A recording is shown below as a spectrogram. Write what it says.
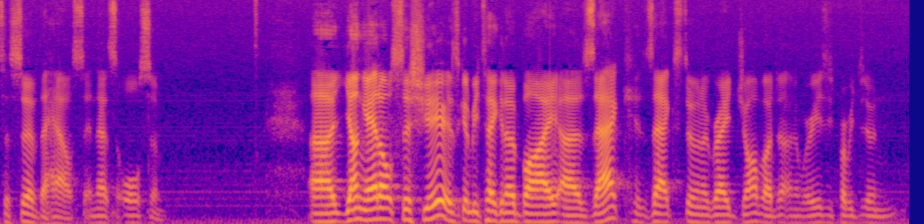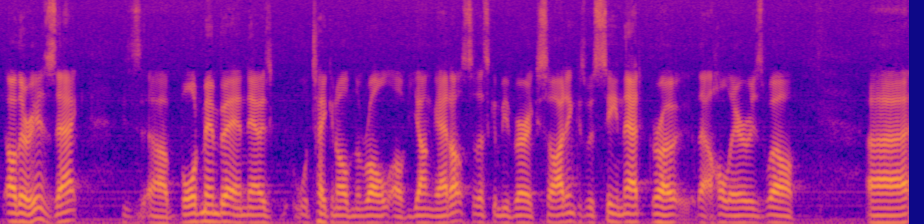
to serve the house, and that's awesome. Uh, young adults this year is going to be taken over by uh, Zach. Zach's doing a great job. I don't know where he is. He's probably doing. Oh, there he is, Zach. He's a board member, and now he's taking on the role of young adults. So that's going to be very exciting because we're seeing that grow, that whole area as well. Uh,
